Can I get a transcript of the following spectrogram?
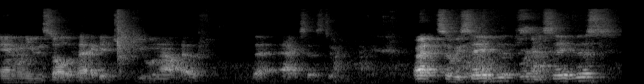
and when you install the package, you will now have that access to it. Alright, so we saved it. We're going to save this.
